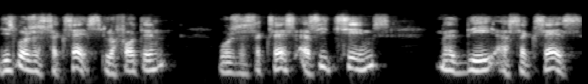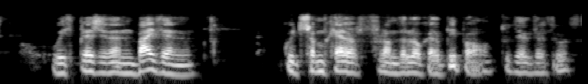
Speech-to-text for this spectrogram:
This was a success. Lofoten was a success, as it seems might be a success with President Biden, with some help from the local people, to tell the truth.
